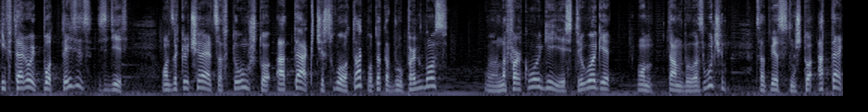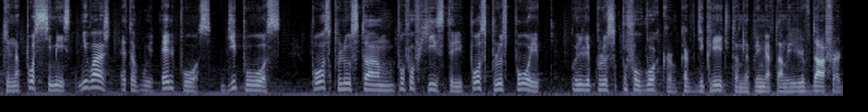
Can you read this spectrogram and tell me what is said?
И второй подтезис здесь, он заключается в том, что атак, число атак, вот это был прогноз э, на фарклоге, есть трилогия, он там был озвучен, соответственно, что атаки на постсемейство, неважно, это будет LPOS, DPOS, POS плюс там Proof of History, POS плюс POI, или плюс proof of work, как в декрете, там, например, там, или в DAF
